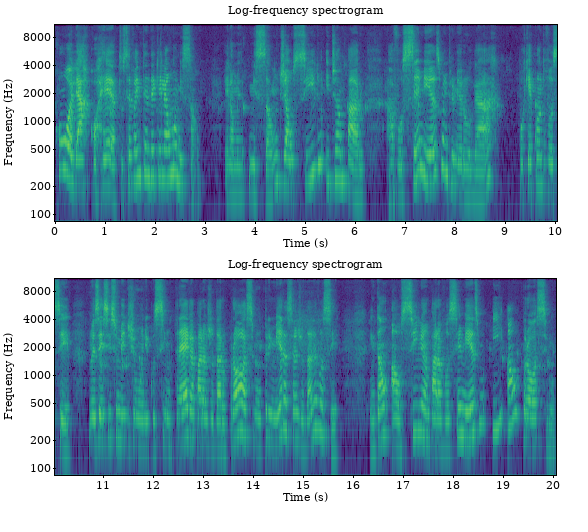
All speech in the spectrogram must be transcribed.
com o olhar correto, você vai entender que ele é uma missão. Ele é uma missão de auxílio e de amparo a você mesmo, em primeiro lugar, porque quando você, no exercício mediúnico, se entrega para ajudar o próximo, o primeiro a ser ajudado é você. Então, auxílio e amparo a você mesmo e ao próximo.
